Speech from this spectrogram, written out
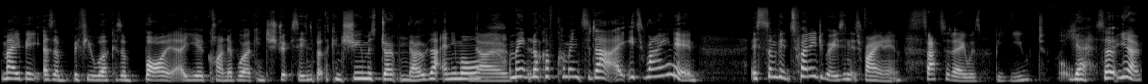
maybe as a if you work as a buyer you're kind of working to strict seasons but the consumers don't know that anymore No. I mean look I've come in today it's raining it's something 20 degrees and it's raining Saturday was beautiful. yeah, so you know,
